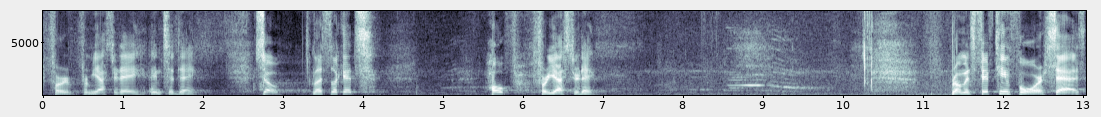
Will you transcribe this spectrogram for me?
for, from yesterday and today. So let's look at hope for yesterday. Romans 15:4 says,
